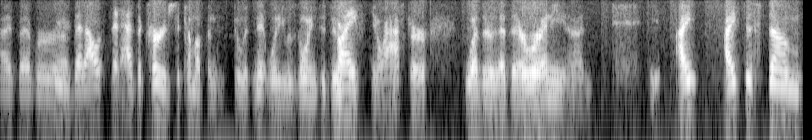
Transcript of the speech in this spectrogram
I've ever uh, Mm. that out that had the courage to come up and to admit what he was going to do. Right. You know, after whether that there were any. Uh, I I just um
